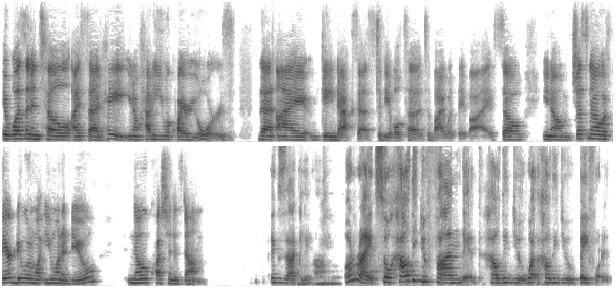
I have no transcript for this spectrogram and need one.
it wasn't until I said, hey, you know, how do you acquire yours? that I gained access to be able to to buy what they buy. So, you know, just know if they're doing what you want to do, no question is dumb. Exactly. All right. So how did you fund it? How did you what how did you pay for it?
